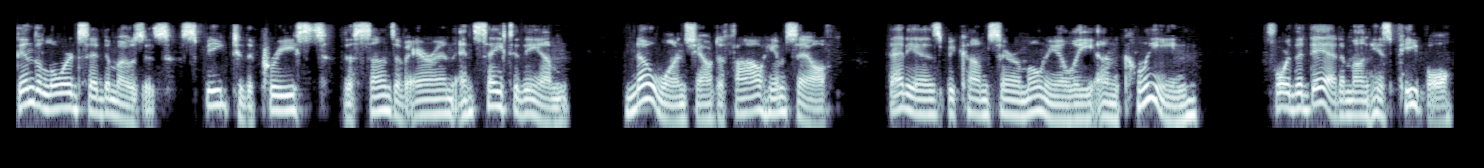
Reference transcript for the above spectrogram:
Then the Lord said to Moses, Speak to the priests, the sons of Aaron, and say to them, No one shall defile himself, that is, become ceremonially unclean, for the dead among his people,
